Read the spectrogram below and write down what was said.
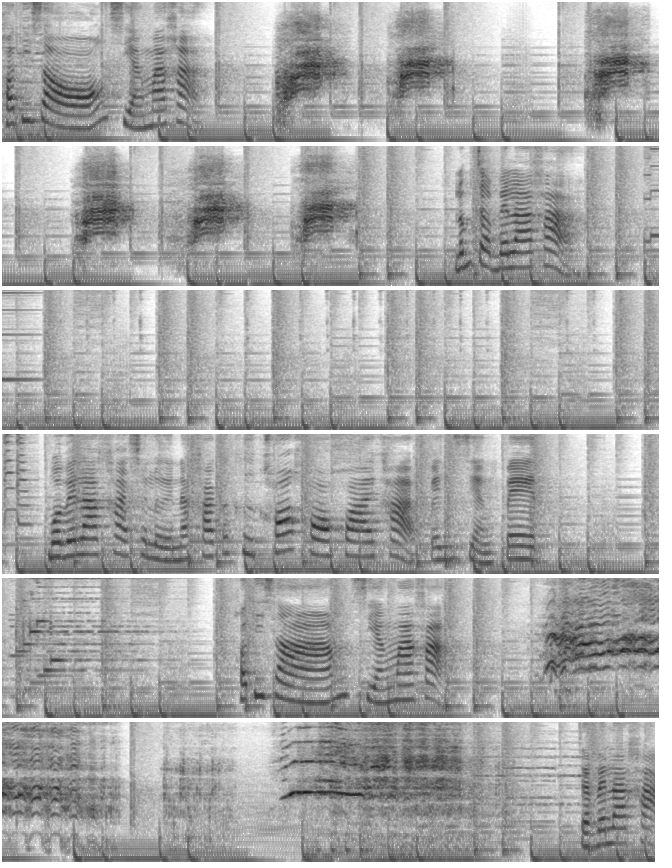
ข้อที่ 2 เสียงมาค่ะ ล้มจับเวลาค่ะ หมดเวลาค่ะเฉลยนะคะก็คือข้อคอควายค่ะ เป็นเสียงเป็ด ข้อที่ 3 เสียงมาค่ะ จับเวลาค่ะ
